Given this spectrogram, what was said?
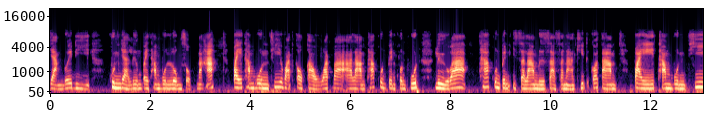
อย่างด้วยดีคุณอย่าลืมไปทำบุญลงศพนะคะ ไปทำบุญที่วัดเก่าๆ วัดวาอาราม ถ้าคุณเป็นคนพุทธ หรือว่า ถ้าคุณเป็นอิสลามหรือศาสนาคิดก็ตาม ไปทำบุญที่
